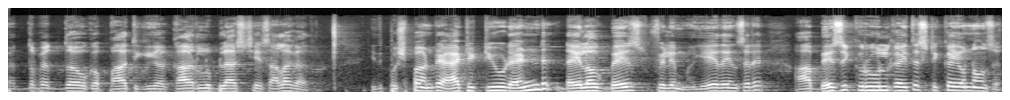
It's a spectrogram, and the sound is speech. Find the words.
పెద్ద పెద్ద ఒక పాతికి కార్లు బ్లాస్ట్ చేసి అలా కాదు. ఇది పుష్ప అంటే attitude and dialogue based film. ఏదైనా సరే ఆ బేసిక్ రూల్కి అయితే స్టిక్ అయి ఉన్నాం సార్.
